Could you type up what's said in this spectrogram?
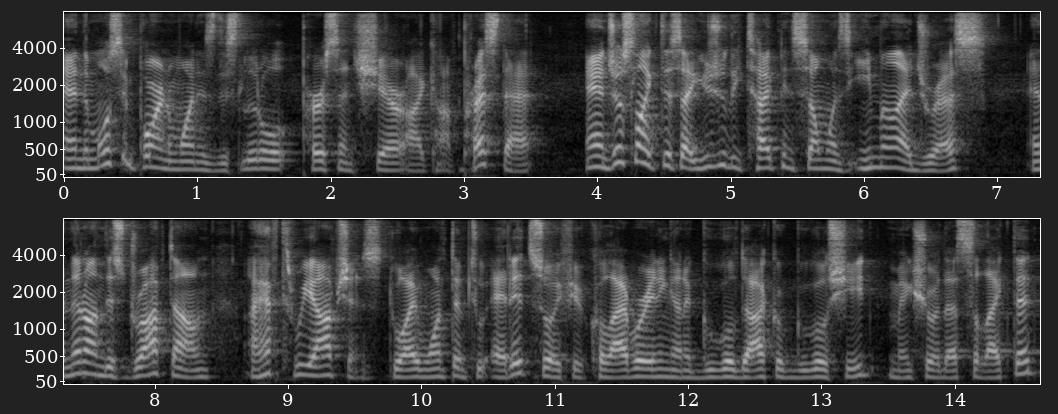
And the most important one is this little person share icon. Press that. And just like this, I usually type in someone's email address. And then on this dropdown, I have three options. Do I want them to edit? So if you're collaborating on a Google Doc or Google Sheet, make sure that's selected.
